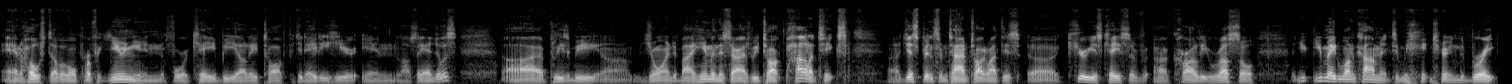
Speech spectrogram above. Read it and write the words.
and host of A More Perfect Union for KBLA Talk 1580 here in Los Angeles. Uh, pleased to be um, joined by him in this hour as we talk politics. Uh, just spend some time talking about this uh, curious case of uh, Carlee Russell. You, you, made one comment to me during the break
